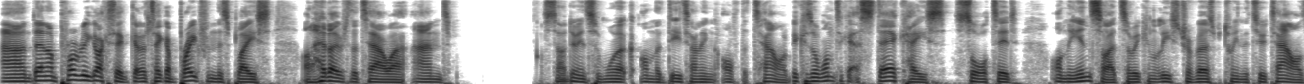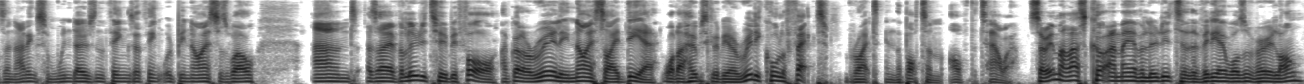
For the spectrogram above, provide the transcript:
and then I'm probably, like I said, going to take a break from this place. I'll head over to the tower and start doing some work on the detailing of the tower because I want to get a staircase sorted on the inside so we can at least traverse between the two towers and adding some windows and things I think would be nice as well. And as I've alluded to before, I've got a really nice idea, what I hope is going to be a really cool effect right in the bottom of the tower. So in my last cut, I may have alluded to the video wasn't very long,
